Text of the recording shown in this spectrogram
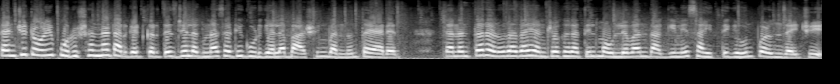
त्यांची टोळी पुरुषांना टार्गेट करते जे लग्नासाठी गुडघ्याला बाशिंग बांधून तयार आहेत. त्यानंतर अनुराधा यांच्या घरातील मौल्यवान दागिने साहित्य घेऊन पळून जायची.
